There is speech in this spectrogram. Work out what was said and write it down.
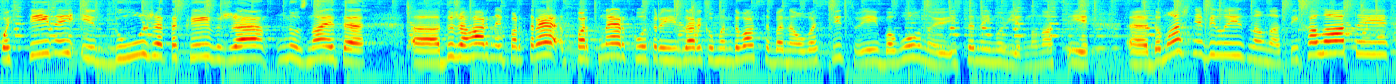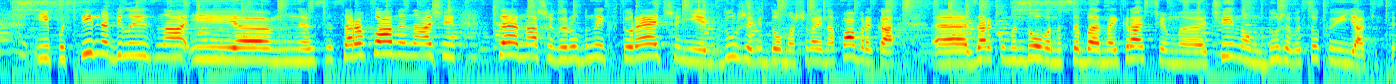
постійний і дуже такий вже, ну знаєте. Е, Дуже гарний партре- партнер, котрий зарекомендував себе на увесь світ своєю бавовною, і це неймовірно. У нас і е, домашня білизна, у нас і халати, і постільна білизна, і е, м, с- сарафани наші. Це наш виробник в Туреччині, дуже відома швейна фабрика, е, зарекомендована себе найкращим е, чином, дуже високою якістю.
